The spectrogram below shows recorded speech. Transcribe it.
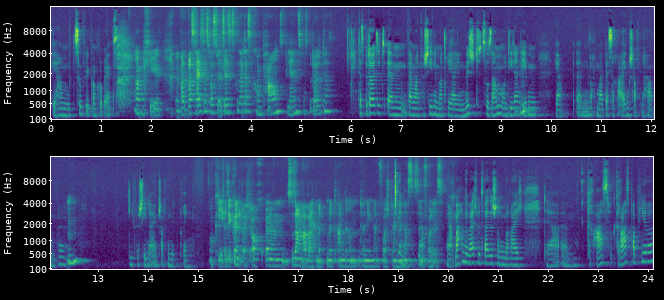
wir haben zu viel Konkurrenz. Okay. Was heißt das, was du als letztes gesagt hast? Compounds, Blends, was bedeutet das? Das bedeutet, ähm, wenn man verschiedene Materialien mischt zusammen und die dann mhm. eben ja, ähm, nochmal bessere Eigenschaften haben, weil mhm. die verschiedene Eigenschaften mitbringen. Okay, also ihr könntet euch auch ähm, Zusammenarbeit mit, mit anderen Unternehmen dann vorstellen, genau. wenn das sinnvoll ja. ist. Ja, machen wir beispielsweise schon im Bereich der ähm, Gras, Graspapiere.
